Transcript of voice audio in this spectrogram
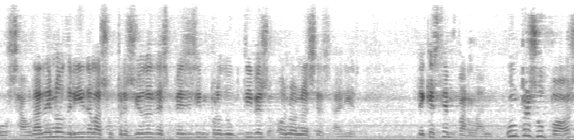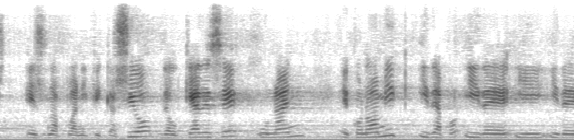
o s'haurà de nodrir de la supressió de despeses improductives o no necessàries. De què estem parlant? Un pressupost és una planificació del que ha de ser un any econòmic i de, i de, i, i de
